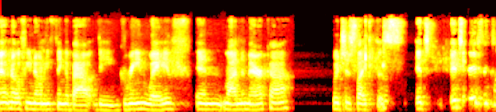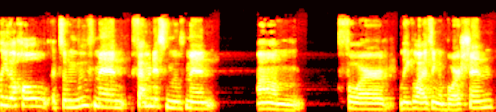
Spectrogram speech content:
I don't know if you know anything about the green wave in Latin America, which is like this. It's it's basically the whole. It's a movement, feminist movement, um, for legalizing abortion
